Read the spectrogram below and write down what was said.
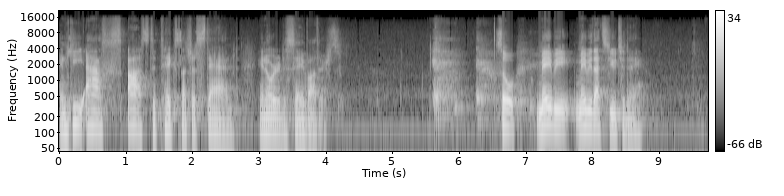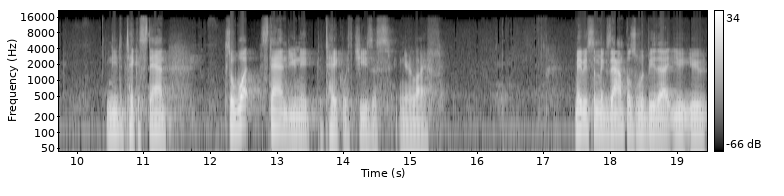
And he asks us to take such a stand in order to save others. So maybe, maybe that's you today. You need to take a stand. So, what stand do you need to take with Jesus in your life? Maybe some examples would be that you, you,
